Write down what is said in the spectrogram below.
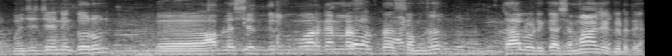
म्हणजे जेणेकरून अं, आपल्या शेतकरी वर्गांना सुद्धा समजत कालोडी कशा? माझ्याकडे द्या.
